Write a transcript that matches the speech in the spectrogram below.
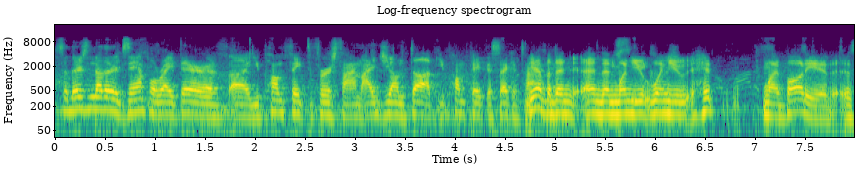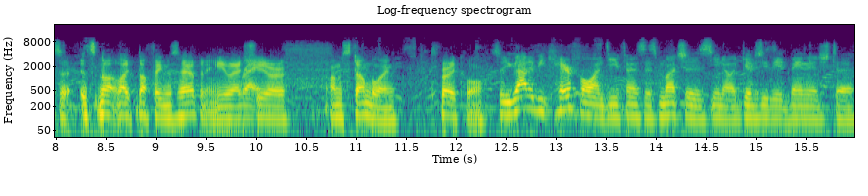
So there's another example right there of uh, you pump fake the first time, I jumped up. You pump fake the second time. Yeah, but then and then when you the when you hit my body, it, it's it's not like nothing's happening. You actually Right. are. I'm stumbling. Very cool. So you got to be careful on defense as much as you know it gives you the advantage to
